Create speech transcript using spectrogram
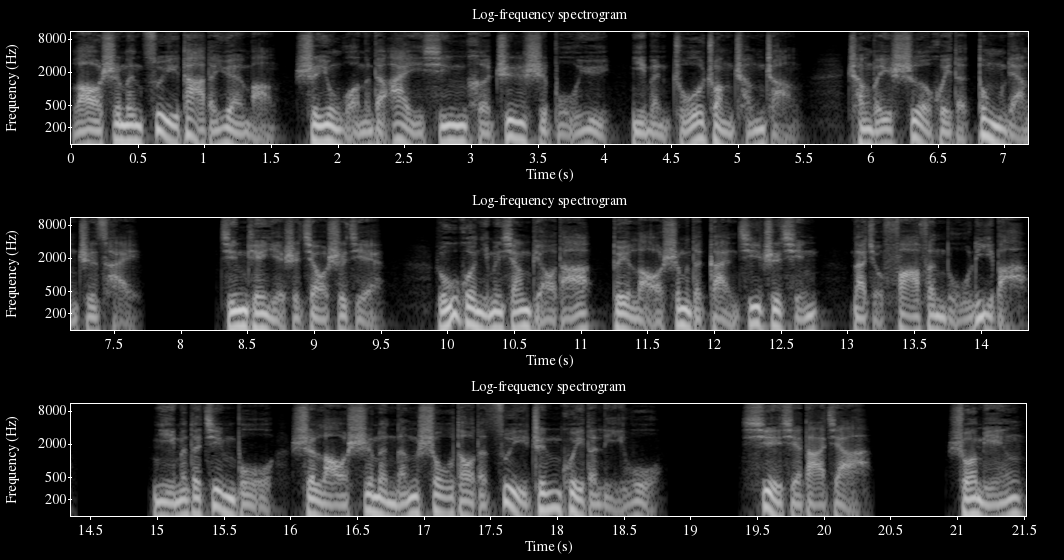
老师们最大的愿望是用我们的爱心和知识哺育你们茁壮成长，成为社会的栋梁之才。今天也是教师节，如果你们想表达对老师们的感激之情，那就发奋努力吧。你们的进步是老师们能收到的最珍贵的礼物。谢谢大家。说明：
